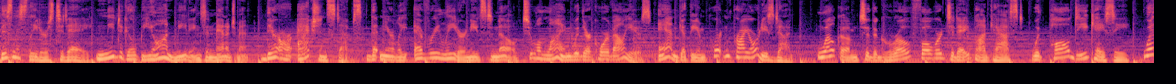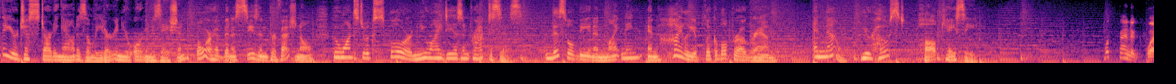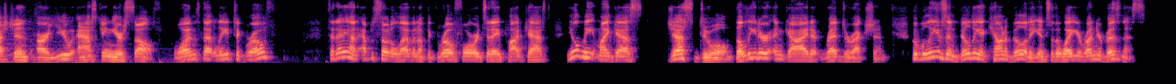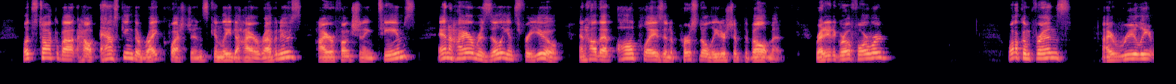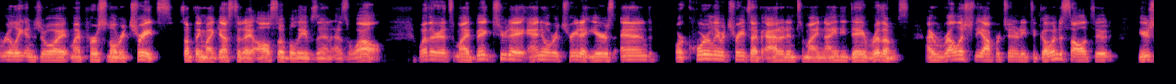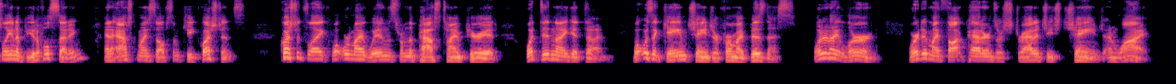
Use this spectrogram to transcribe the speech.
Business leaders today need to go beyond meetings and management. There are action steps that nearly every leader needs to know to align with their core values and get the important priorities done. Welcome to the Grow Forward Today podcast with Paul D. Casey. Whether you're just starting out as a leader in your organization or have been a seasoned professional who wants to explore new ideas and practices, this will be an enlightening and highly applicable program. And now, your host, Paul Casey. What kind of questions are you asking yourself? Ones that lead to growth? Today, on episode 11 of the Grow Forward Today podcast, you'll meet my guest, Jess Dewell, the leader and guide at Red Direction, who believes in building accountability into the way you run your business. Let's talk about how asking the right questions can lead to higher revenues, higher functioning teams, and higher resilience for you, and how that all plays into personal leadership development. Ready to grow forward? Welcome, friends. I really, really enjoy my personal retreats, something my guest today also believes in as well. Whether it's my big two day annual retreat at year's end or quarterly retreats I've added into my 90 day rhythms, I relish the opportunity to go into solitude, usually in a beautiful setting, and ask myself some key questions. Questions like What were my wins from the past time period? What didn't I get done? What was a game changer for my business? What did I learn? Where did my thought patterns or strategies change and why?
